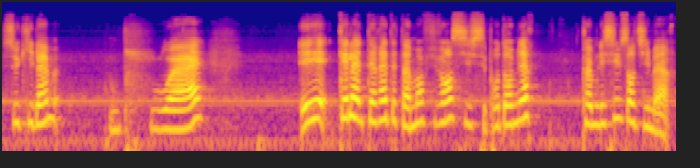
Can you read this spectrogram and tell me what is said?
ceux qu'il aime. Ouais. Et quel intérêt d'être un mort vivant si c'est pour dormir comme les Sims anti-mères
